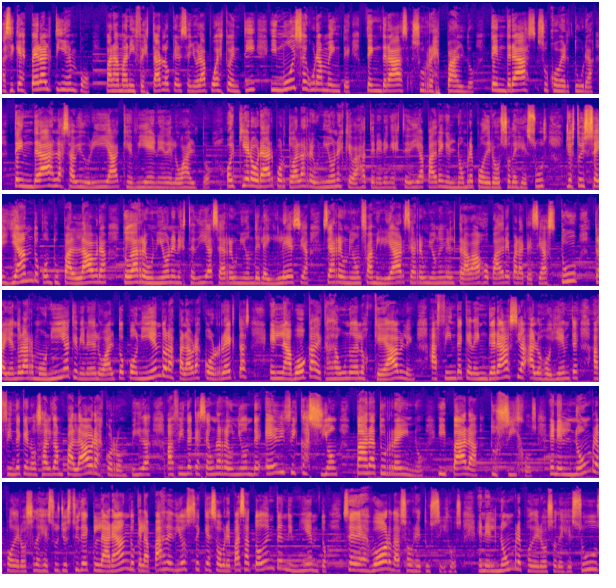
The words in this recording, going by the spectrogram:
Así que espera el tiempo para manifestar lo que el Señor ha puesto en ti y muy seguramente tendrás su respaldo, tendrás su cobertura, tendrás la sabiduría que viene de lo alto. Hoy quiero orar por todas las reuniones que vas a tener en este día, Padre, en el nombre poderoso de Jesús. Yo estoy sellando con tu palabra toda reunión en este día, sea reunión de la iglesia, sea reunión familiar, sea reunión en el trabajo, Padre, para que seas tú trayendo la armonía que viene de lo alto, poniendo las palabras correctas en la boca de cada uno de los que hablen, a fin de que den gracia a los oyentes, a fin de que no salgan palabras corrompidas, a fin de que sea una reunión de edificación para tu reino y para tus hijos. En el nombre poderoso de Jesús, yo estoy declarando que la paz de Dios que sobrepasa todo entendimiento, se desborda sobre tus hijos. En el nombre poderoso de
